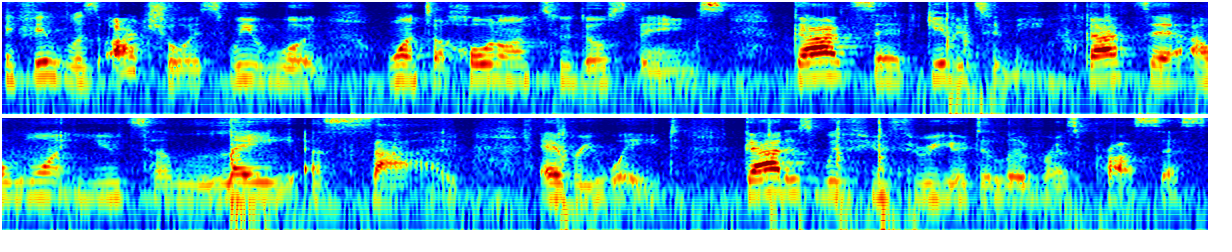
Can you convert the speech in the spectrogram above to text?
If it was our choice, we would want to hold on to those things. God said, Give it to me. God said, I want you to lay aside every weight. God is with you through your deliverance process.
